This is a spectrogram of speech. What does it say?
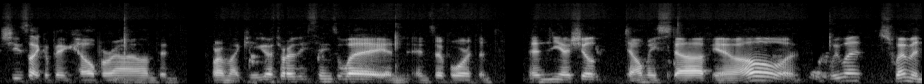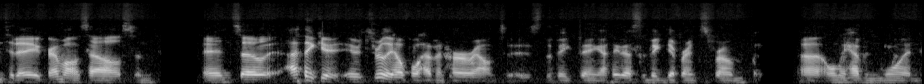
she's like a big help around and where i'm like can you go throw these things away? and and so forth and and you know she'll tell me stuff you know oh we went swimming today at grandma's house and and so i think it, it's really helpful having her around is the big thing. I think that's the big difference from uh, only having one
